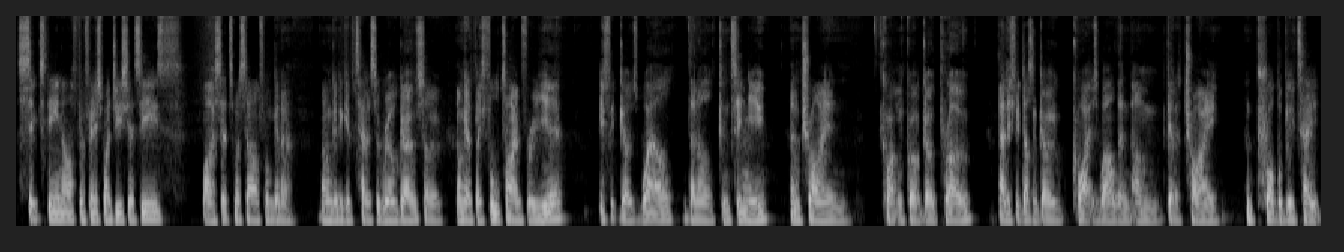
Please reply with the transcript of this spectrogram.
16, after I finished my GCSEs, I said to myself, I'm going to, I'm going to give tennis a real go. So I'm going to play full time for a year. If it goes well, then I'll continue and try and quote unquote go pro. And if it doesn't go quite as well, then I'm going to try and probably take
